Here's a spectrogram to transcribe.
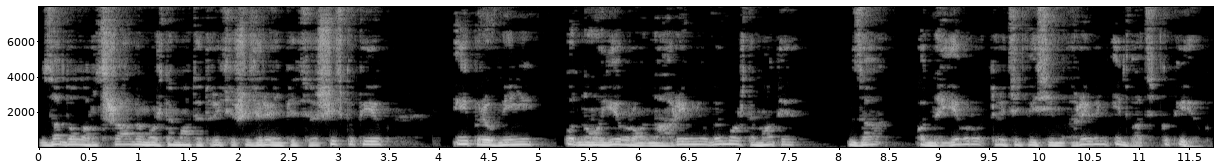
За долар США ви можете мати 36 гривень 56 копійок, і при обміні 1 євро на гривню ви можете мати за 1 євро 38 гривень і 20 копійок.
